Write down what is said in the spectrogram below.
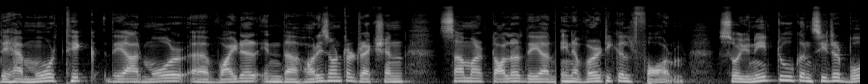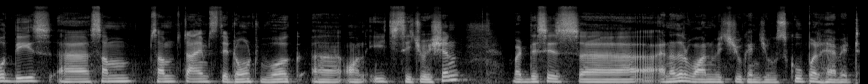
They have more thick. They are more uh, wider in the horizontal direction. Some are taller. They are in a vertical form. So you need to consider both these. Uh, some sometimes they don't work uh, on each situation but this is uh, another one which you can use. Cooper Hewitt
